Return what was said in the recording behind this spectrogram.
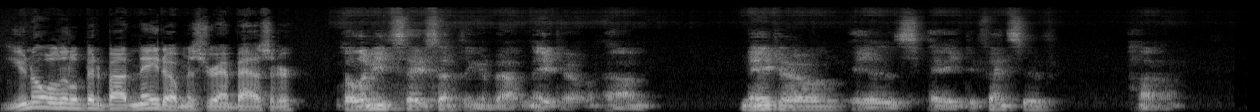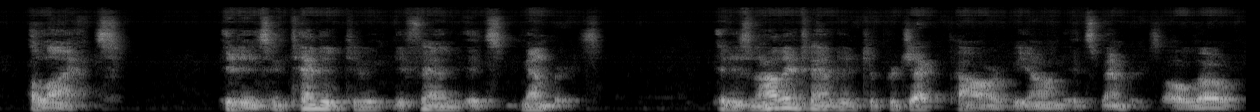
You know a little bit about NATO, Mr. Ambassador. Well, let me say something about NATO. Um, NATO is a defensive uh, alliance. It is intended to defend its members. It is not intended to project power beyond its members, although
